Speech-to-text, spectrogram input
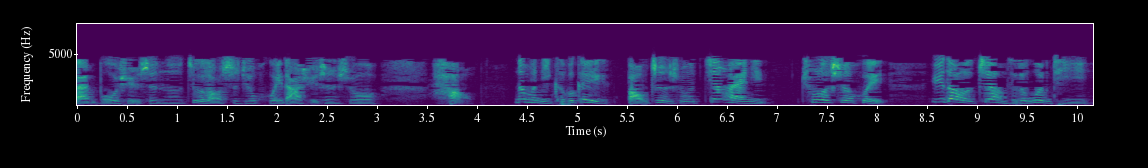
反驳学生呢？这个老师就回答学生说：“好，那么你可不可以保证说，将来你出了社会，遇到了这样子的问题，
